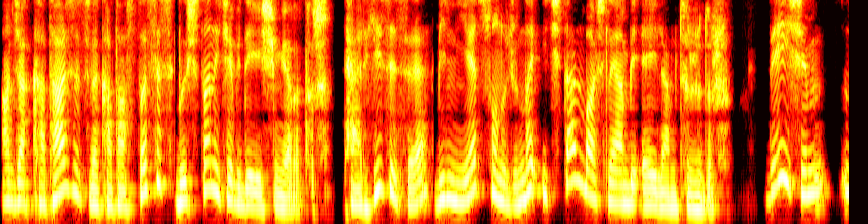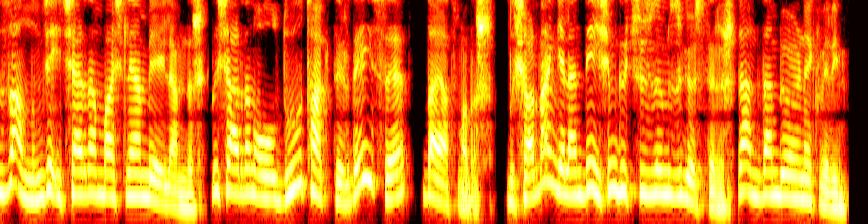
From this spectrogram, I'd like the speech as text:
Ancak katarsis ve katastasis dıştan içe bir değişim yaratır. Perhis ise bir niyet sonucunda içten başlayan bir eylem türüdür. Değişim zannımca içeriden başlayan bir eylemdir. Dışarıdan olduğu takdirde ise dayatmadır. Dışarıdan gelen değişim güçsüzlüğümüzü gösterir. Rendiden bir örnek vereyim.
